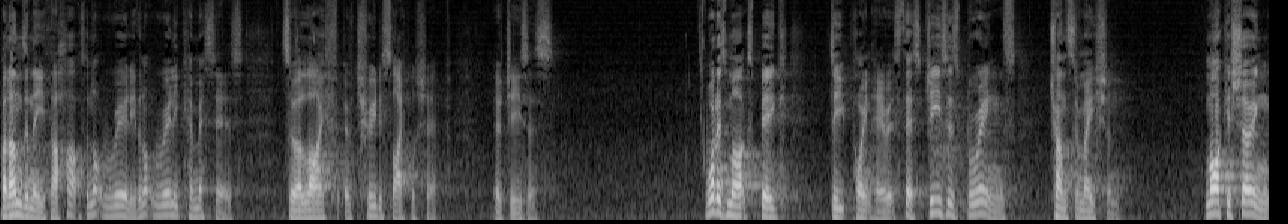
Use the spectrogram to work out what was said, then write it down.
But underneath, our hearts are not really, they're not really committed to a life of true discipleship of Jesus. What is Mark's big, deep point here? It's this Jesus brings transformation. Mark is showing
